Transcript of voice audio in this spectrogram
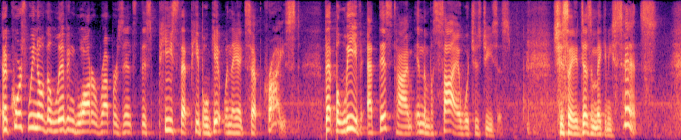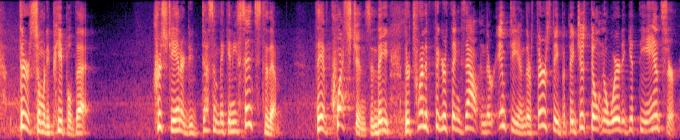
And of course, we know the living water represents this peace that people get when they accept Christ, that believe at this time in the Messiah, which is Jesus. She's like, it doesn't make any sense. There are so many people that Christianity doesn't make any sense to them. They have questions and they, they're trying to figure things out and they're empty and they're thirsty, but they just don't know where to get the answer.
